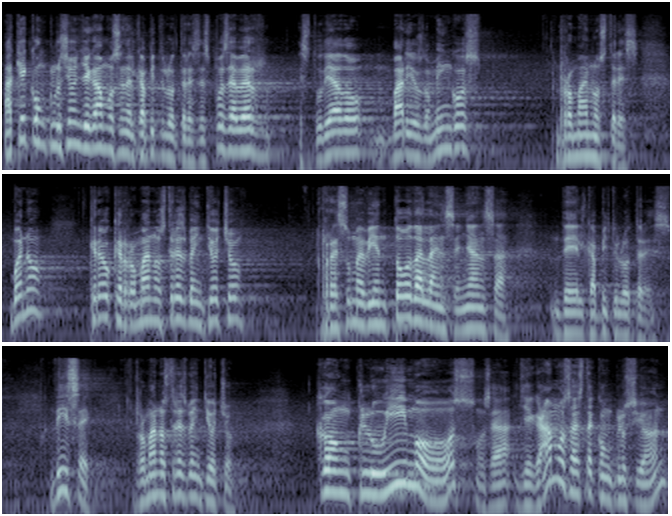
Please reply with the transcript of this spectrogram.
¿A qué conclusión llegamos en el capítulo 3? Después de haber estudiado varios domingos, Romanos 3. Bueno, creo que Romanos 3, 28 resume bien toda la enseñanza del capítulo 3. Dice, Romanos 3:28, concluimos, o sea, llegamos a esta conclusión,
